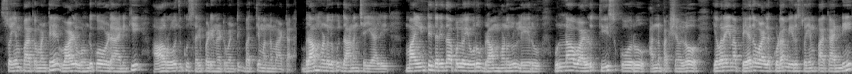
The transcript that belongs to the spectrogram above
స్వయం పాకం అంటే వాళ్ళు వండుకోవడానికి ఆ రోజుకు సరిపడినటువంటి భత్యం అన్నమాట. బ్రాహ్మణులకు దానం చేయాలి. మా ఇంటి దరిదాపుల్లో ఎవరు బ్రాహ్మణులు లేరు. ఉన్న వాళ్ళు తీసుకోరు అన్న పక్షంలో ఎవరైనా పేదవాళ్ళకు కూడా మీరు స్వయం పాకాన్ని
